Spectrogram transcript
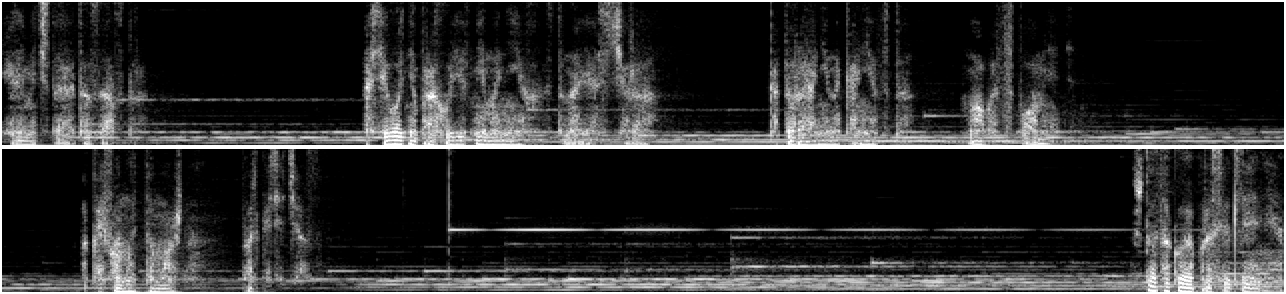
или мечтают о завтра. А сегодня проходит мимо них, становясь вчера, которое они наконец-то могут вспомнить. А кайфануть-то можно только сейчас. Что такое просветление?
